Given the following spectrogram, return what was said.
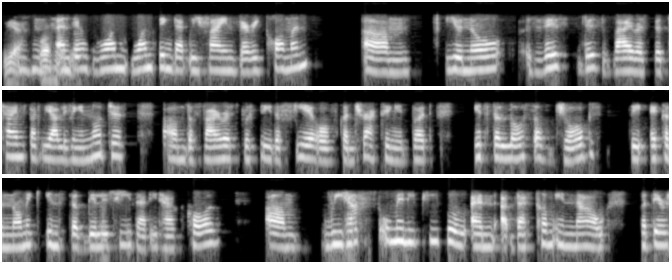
Yeah. Mm-hmm. And there's one one thing that we find very common. Um, you know, this this virus, the times that we are living in, not just um, the virus per se, the fear of contracting it, but it's the loss of jobs, the economic instability that it has caused. Um, we have so many people and uh, that come in now, but they're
